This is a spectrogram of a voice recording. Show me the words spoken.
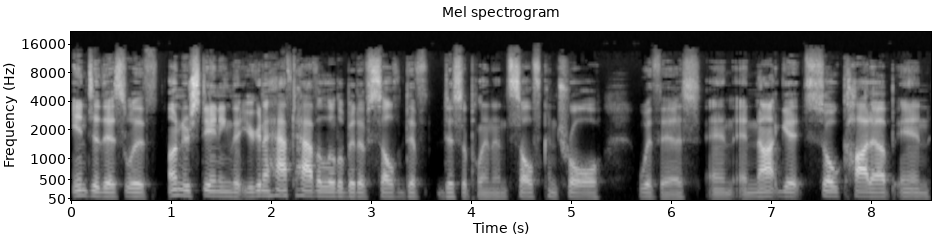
into this with understanding that you're going to have to have a little bit of self discipline and self control with this and, and not get so caught up in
